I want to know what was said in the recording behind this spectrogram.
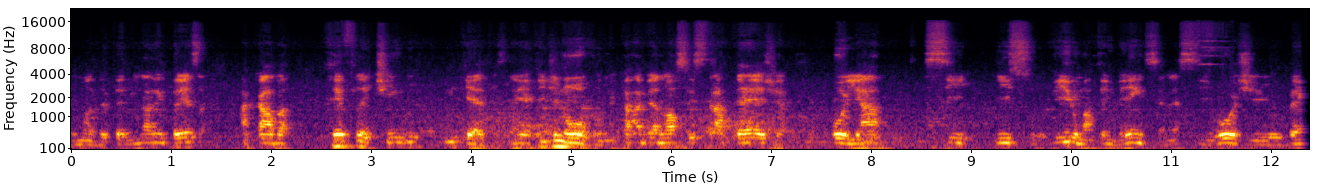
uma determinada empresa acaba refletindo em quedas. Né? E aqui, de novo, né, cabe a nossa estratégia olhar se isso vira uma tendência, né? se hoje o Bank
